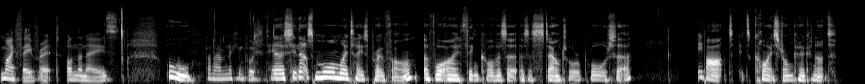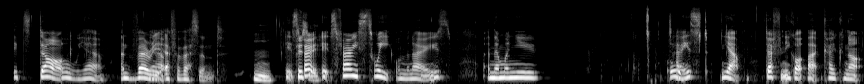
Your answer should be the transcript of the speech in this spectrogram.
my favourite on the nose. Ooh, But I'm looking forward to tasting. no, see, it. that's more my taste profile of what I think of as a as a stout or a porter. It- but it's quite strong coconut. it's dark Oh yeah. and very Yeah. effervescent. It's Fizzy. very, it's very sweet on the nose, and then when you Ooh. taste, yeah, definitely got that coconut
